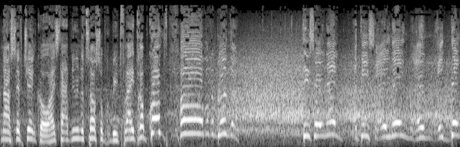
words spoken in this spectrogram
na Sevchenko. Hij staat nu in het strafschopgebied. Vrije trap komt. Oh, wat een blunder. Het is 1-1. Het is 1-1. En ik denk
